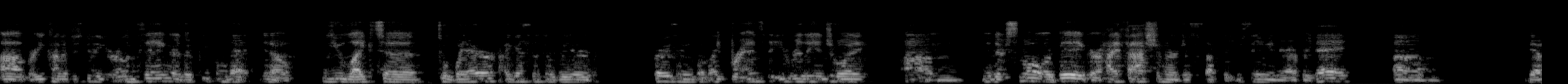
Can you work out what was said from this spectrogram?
Um, are you kind of just doing your own thing? Are there people that you know you like to to wear? I guess that's a weird but like brands that you really enjoy, um, either small or big or high fashion or just stuff that you're seeing in your everyday. Um, yeah,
